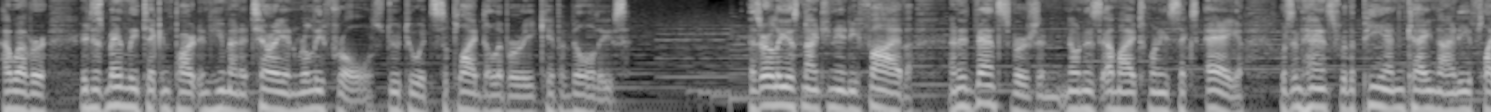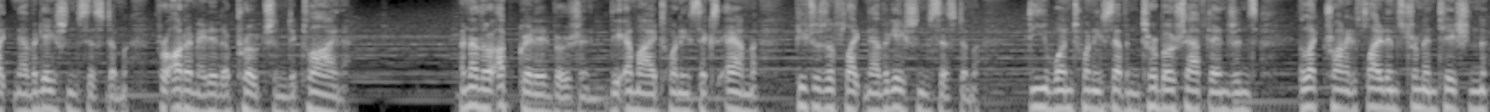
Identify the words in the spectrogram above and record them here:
However, it has mainly taken part in humanitarian relief roles due to its supply delivery capabilities. As early as 1985, an advanced version known as Mi-26A was enhanced with a PNK-90 flight navigation system for automated approach and decline. Another upgraded version, the Mi-26M, features a flight navigation system, D-127 turboshaft engines, electronic flight instrumentation,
